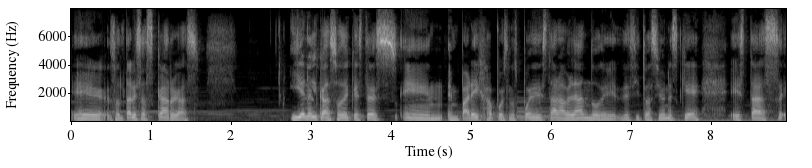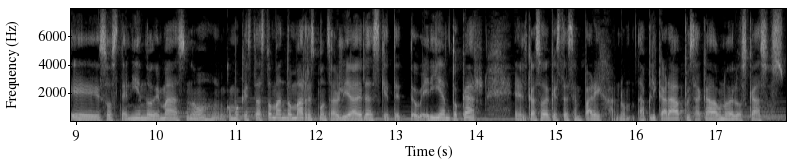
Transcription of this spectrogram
eh, soltar esas cargas. Y en el caso de que estés en, pareja, pues nos puede estar hablando de, situaciones que estás eh, sosteniendo de más, ¿no? Como que estás tomando más responsabilidades de las que te deberían tocar en el caso de que estés en pareja, ¿no? Aplicará pues a cada uno de los casos.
